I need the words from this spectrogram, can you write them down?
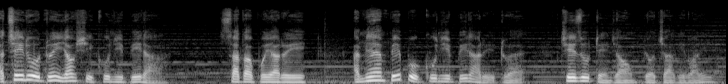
အချိန်တို့အတွင်းရောက်ရှိကူညီပေးတာစားတော့ဖွေရတွေအမြန်ပေးဖို့ကူညီပေးတာတွေအတွက်ကျေးဇူးတင်ကြောင်းပြောကြားခဲ့ပါတယ်။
